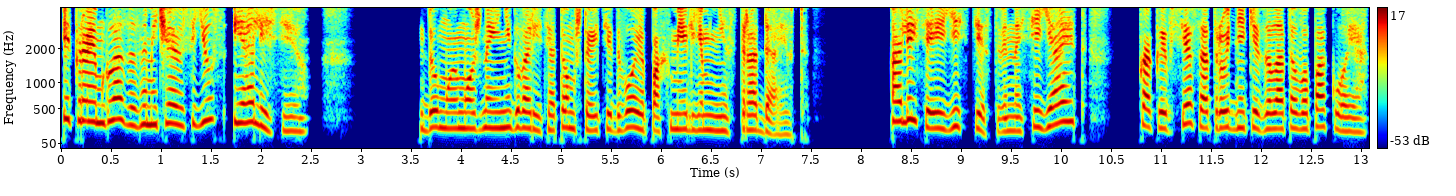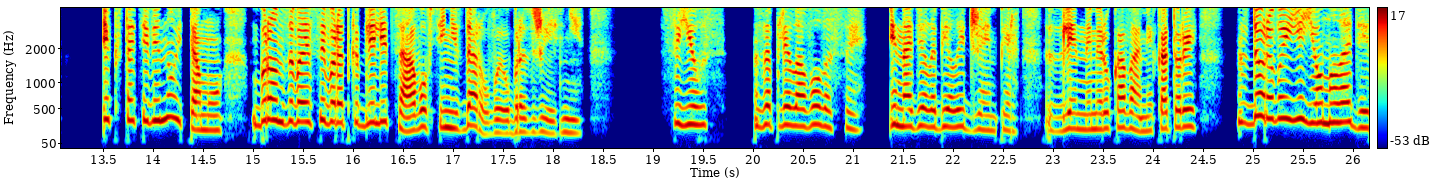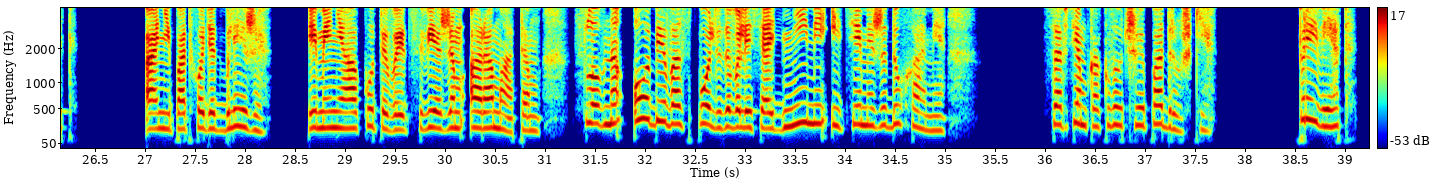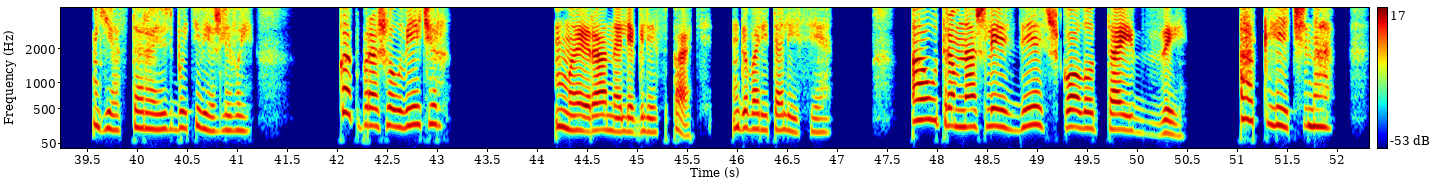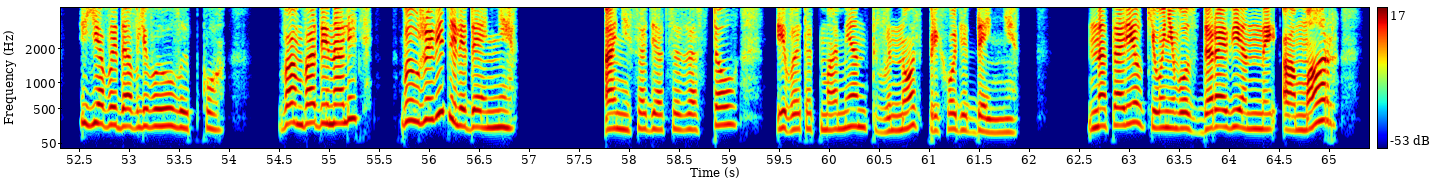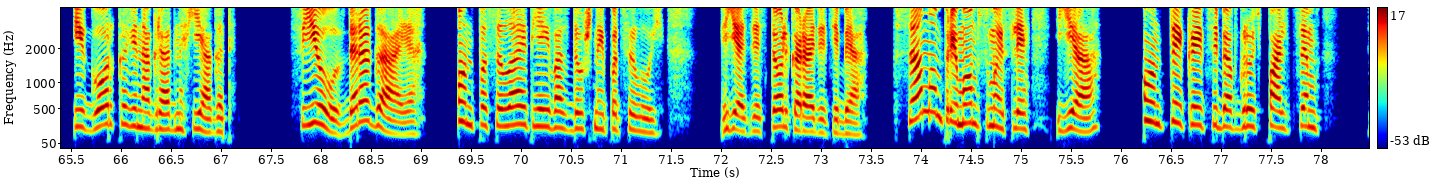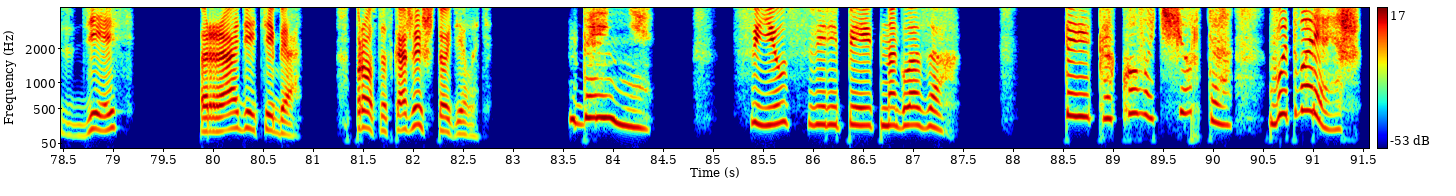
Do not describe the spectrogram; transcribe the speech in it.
и краем глаза замечаю Сьюз и Алисию. Думаю, можно и не говорить о том, что эти двое похмельем не страдают. Алисия, естественно, сияет, как и все сотрудники «Золотого покоя». И, кстати, виной тому бронзовая сыворотка для лица, а вовсе не здоровый образ жизни. Сьюз заплела волосы и надела белый джемпер с длинными рукавами, который здорово ее молодит. Они подходят ближе, и меня окутывает свежим ароматом, словно обе воспользовались одними и теми же духами, совсем как лучшие подружки. «Привет». Я стараюсь быть вежливой. «Как прошел вечер?» «Мы рано легли спать», — говорит Алисия. «А утром нашли здесь школу тайцзы». «Отлично!» Я выдавливаю улыбку. «Вам воды налить? Вы уже видели Дэнни?» Они садятся за стол, и в этот момент вновь приходит Дэнни. На тарелке у него здоровенный омар и горка виноградных ягод. «Сьюз, дорогая!» Он посылает ей воздушный поцелуй. «Я здесь только ради тебя. В самом прямом смысле. Я...» Он тыкает себя в грудь пальцем. «Здесь Ради тебя. Просто скажи, что делать». «Дэнни!» Сьюз свирепеет на глазах. «Ты какого чёрта вытворяешь?»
